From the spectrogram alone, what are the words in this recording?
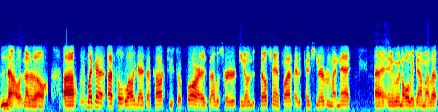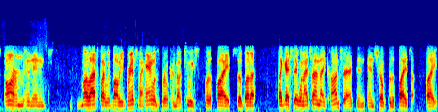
No, not at all. Uh, like I, I've told a lot of guys I've talked to so far, as I was hurt, you know, the Beltran fight, I had a pinched nerve in my neck, uh, and it went all the way down my left arm. And then my last fight with Bobby Brents, my hand was broken about two weeks before the fight. So, but uh, like I said, when I signed that contract and, and show up for the fight, a fight.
